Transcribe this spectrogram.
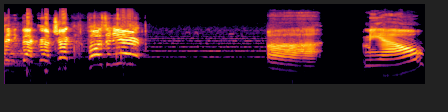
Pending background check. Pause in the air. Uh, meow?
